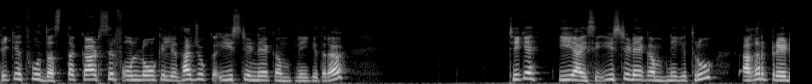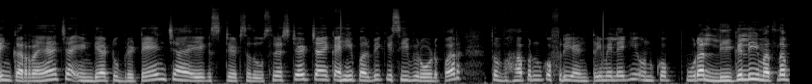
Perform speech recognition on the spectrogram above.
ठीक है? तो वो दस्तक कार्ड सिर्फ़ उन लोगों के लिए था जो ईस्ट इंडिया कंपनी की तरफ़ ठीक है? E I C East India Company के थ्रू अगर ट्रेडिंग कर रहे हैं, चाहे इंडिया टू ब्रिटेन चाहे एक स्टेट से दूसरे स्टेट चाहे कहीं पर भी किसी भी रोड पर तो वहाँ पर उनको फ्री एंट्री मिलेगी, उनको पूरा लीगली मतलब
